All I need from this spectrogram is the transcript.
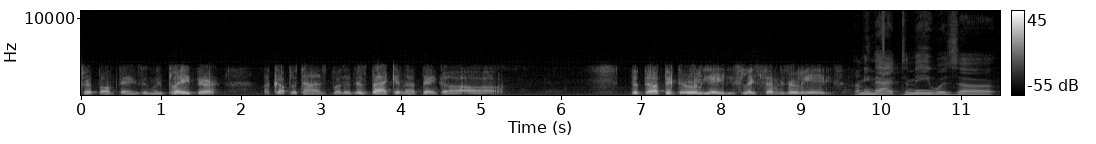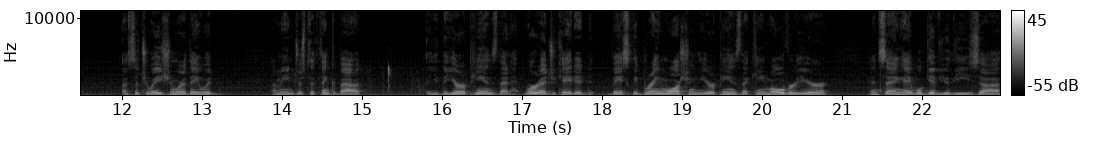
trip on things. And we played there a couple of times, but uh, just back in I think uh, uh, the, the I think the early '80s, late '70s, early '80s. I mean, that to me was uh, a situation where they would, I mean, just to think about the Europeans that were educated, basically brainwashing the Europeans that came over here and saying, hey, we'll give you these uh,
